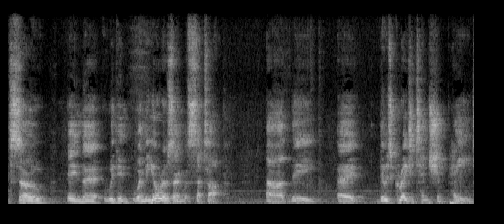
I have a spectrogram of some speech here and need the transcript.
So in the, within, when the Eurozone was set up, uh, the, uh, there was great attention paid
